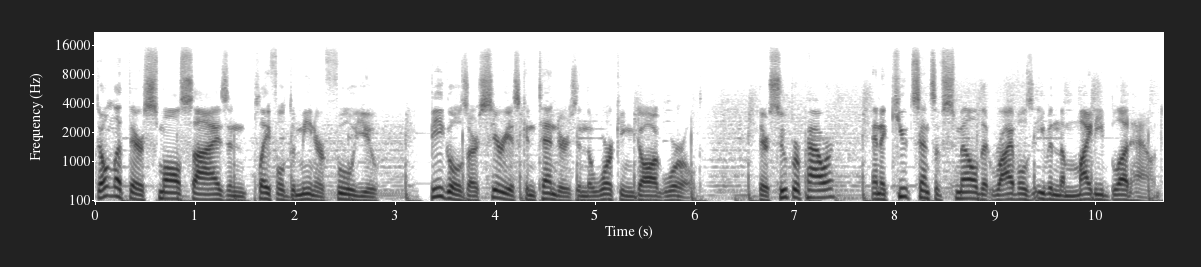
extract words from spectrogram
Don't let their small size and playful demeanor fool you. Beagles are serious contenders in the working dog world. Their superpower? An acute sense of smell that rivals even the mighty bloodhound.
